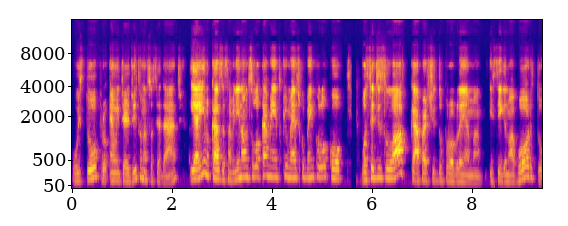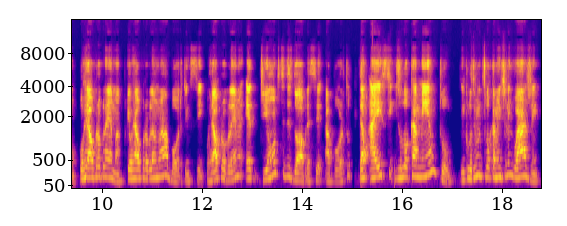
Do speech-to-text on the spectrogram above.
o estupro é um interdito na sociedade. E aí, no caso dessa menina, há um deslocamento que o médico bem colocou. Você desloca a partir do problema e siga no aborto o real problema, porque o real problema não é o aborto em si. O real problema é de onde se desdobra esse aborto. Então, há esse deslocamento, inclusive um deslocamento de linguagem.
